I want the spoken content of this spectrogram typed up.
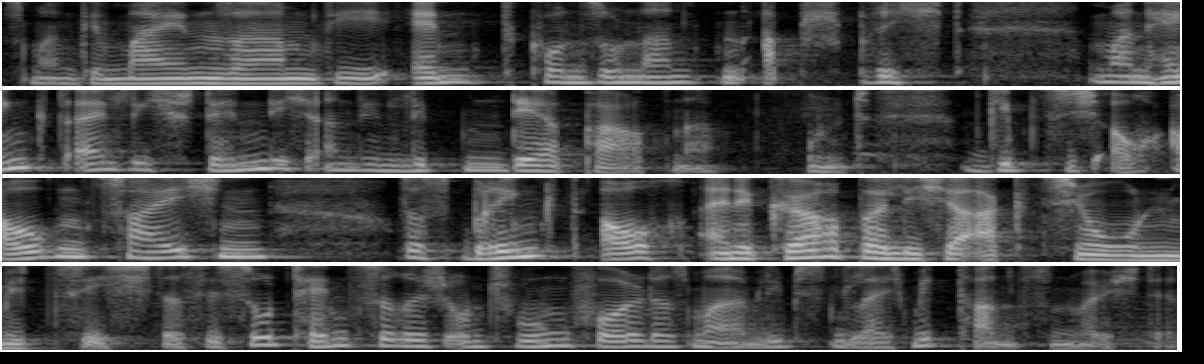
dass man gemeinsam die Endkonsonanten abspricht. Man hängt eigentlich ständig an den Lippen der Partner und gibt sich auch Augenzeichen das bringt auch eine körperliche Aktion mit sich. Das ist so tänzerisch und schwungvoll, dass man am liebsten gleich mittanzen möchte.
